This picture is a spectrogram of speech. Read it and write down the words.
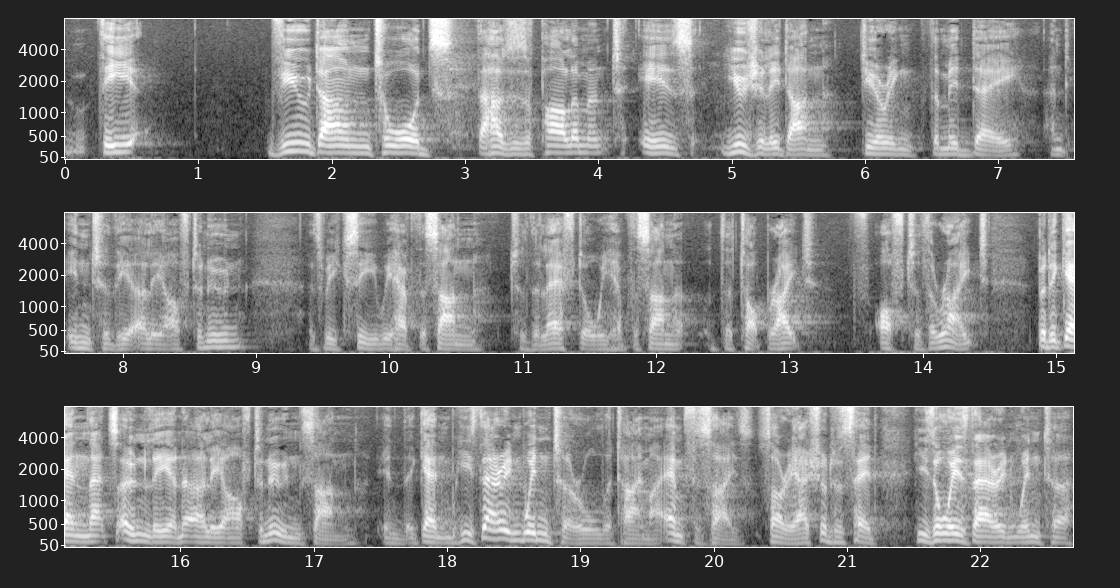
The view down towards the Houses of Parliament is usually done during the midday and into the early afternoon. As we see, we have the sun to the left, or we have the sun at the top right, off to the right. But again, that's only an early afternoon sun. In, again, he's there in winter all the time, I emphasize. Sorry, I should have said he's always there in winter,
